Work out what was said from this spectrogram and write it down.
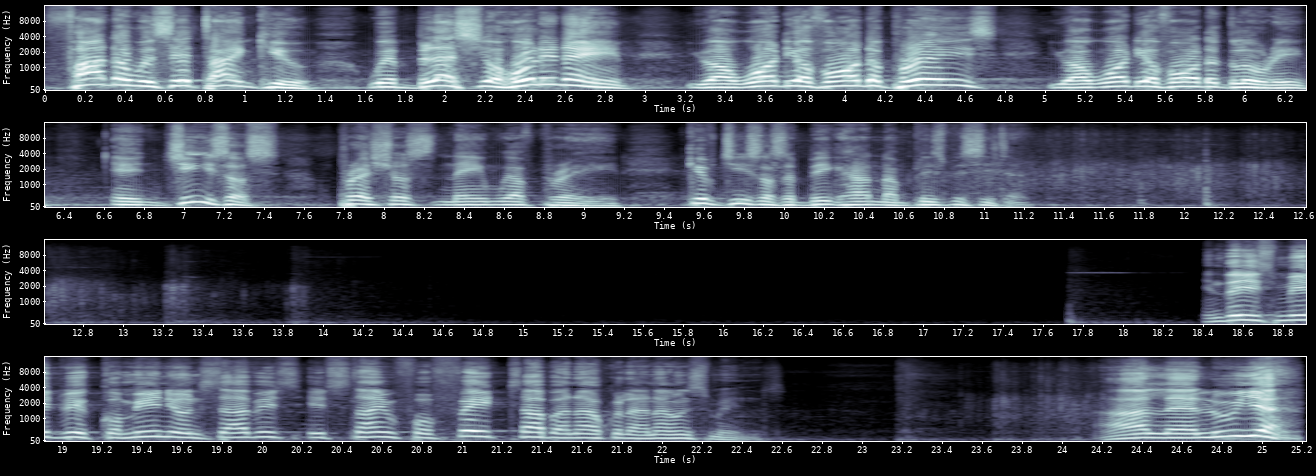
Father, we say thank you. We bless your holy name. You are worthy of all the praise. You are worthy of all the glory. In Jesus' precious name we have prayed. Give Jesus a big hand and please be seated. In this midweek communion service, it's time for Faith Tabernacle announcement. Hallelujah.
